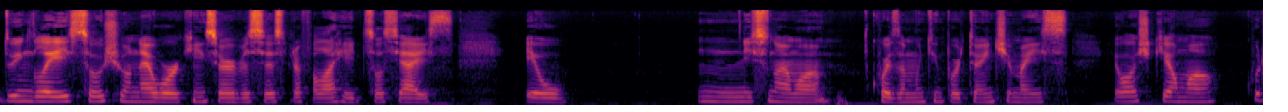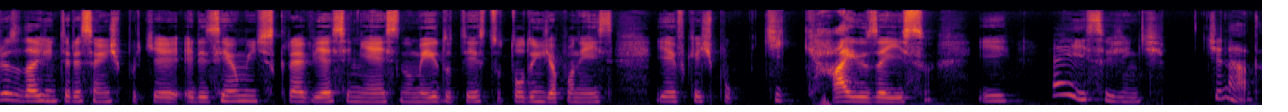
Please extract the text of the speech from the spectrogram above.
do inglês Social Networking Services, para falar redes sociais. Eu. Hum, isso não é uma coisa muito importante, mas eu acho que é uma curiosidade interessante, porque eles realmente escrevem SNS no meio do texto todo em japonês, e aí eu fiquei tipo, que raios é isso? E é isso, gente. De nada.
